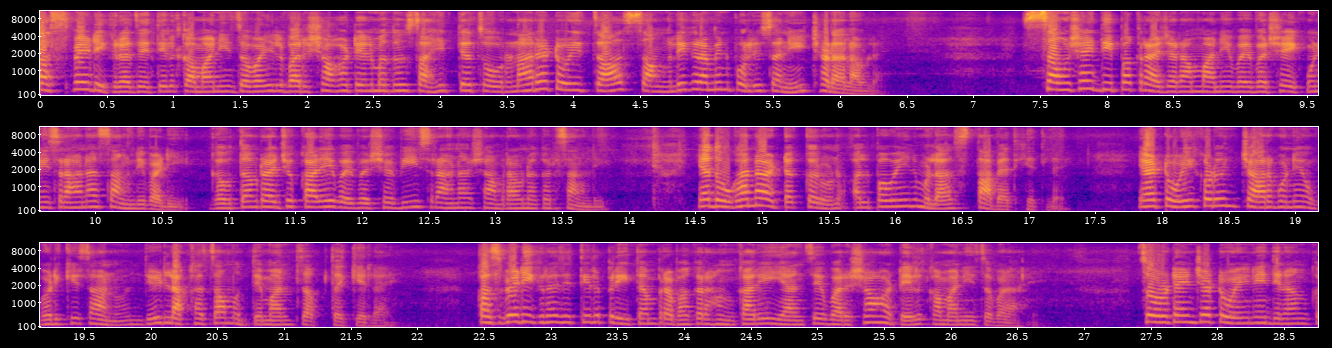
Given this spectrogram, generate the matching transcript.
कसबे डिग्रज येथील कमानीजवळील वर्षा हॉटेलमधून साहित्य चोरणाऱ्या टोळीचा सांगली ग्रामीण पोलिसांनी छडा लावलाय. संशय दीपक राजाराम माने वयवर्ष एकोणीस राहणार सांगलीवाडी गौतम राजू काळे वयवर्ष वीस राहणार शामरावनगर सांगली. या दोघांना अटक करून अल्पवयीन मुलास ताब्यात घेतलंय. या टोळीकडून चार गुन्हे उघडकीस आणून दीड लाखाचा मुद्देमाल जप्त केलाय. कसबे डिग्रज येथील प्रीतम प्रभाकर हंकारे यांचे वर्षा हॉटेल कमानीजवळ आहे. चोरट्यांच्या टोळीने दिनांक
